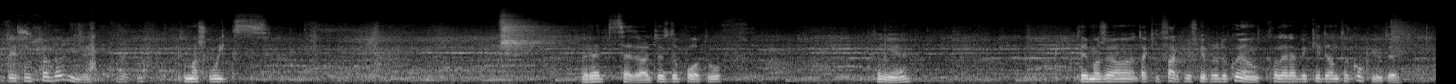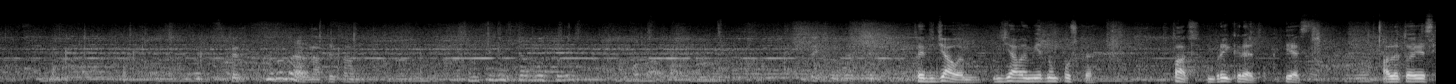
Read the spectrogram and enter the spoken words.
Tutaj są, sadoliny. Tu masz Wix Red Cedar, ale to jest do płotów. To nie. Ty, może on, takich farb już nie produkują. Cholera wie kiedy on to kupił, ty. To jest podobne tylko. Są 30 albo tu. To widziałem. Widziałem jedną puszkę. Patrz, Brick Red. Jest. Ale to jest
